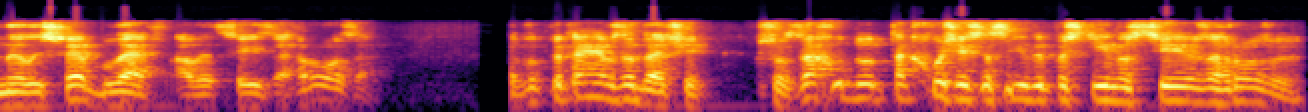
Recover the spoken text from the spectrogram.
не, лише блеф, але це і загроза. От питання в задачі: що заходу так хочеться сидіти постійно з цією загрозою?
